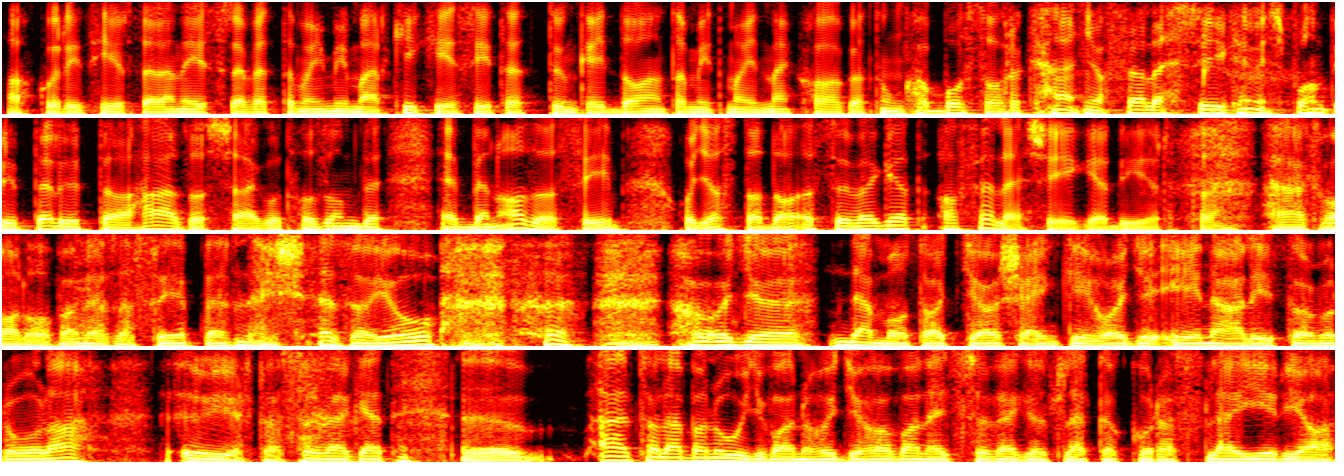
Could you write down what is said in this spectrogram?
akkor itt hirtelen észrevettem, hogy mi már kikészítettünk egy dalt, amit majd meghallgatunk, a boszorkánya feleségem, és pont itt előtte a házasságot hozom, de ebben az a szép, hogy azt a dalszöveget a feleséged írta. Hát valóban ez a szép benne, és ez a jó, hogy nem mondhatja senki, hogy én állítom róla, ő írta a szöveget. Általában úgy van, hogy ha van egy szövegötlet, akkor azt leírja,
